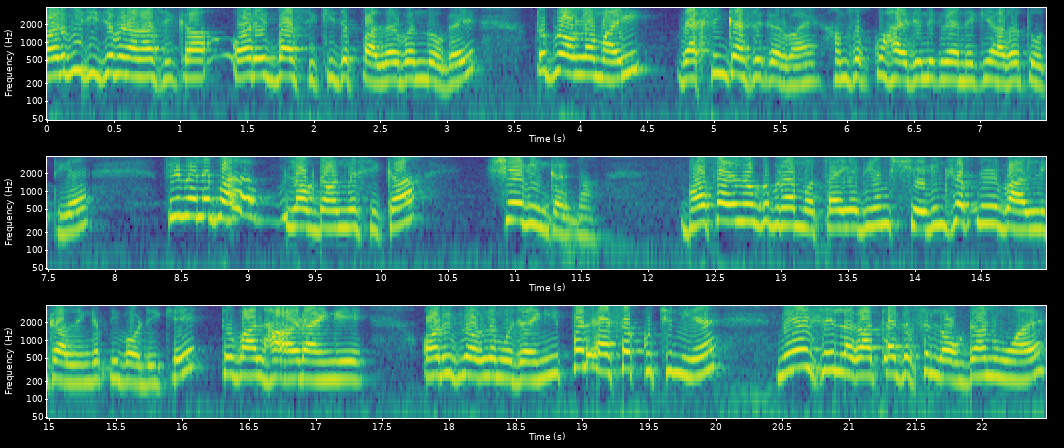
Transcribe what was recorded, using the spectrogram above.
और भी चीज़ें बनाना सीखा, और एक बात सीखी, जब पार्लर बंद हो गए तो प्रॉब्लम आई वैक्सिंग कैसे करवाएँ? हम सबको हाइजीनिक रहने की आदत होती है। फिर मैंने लॉकडाउन में सीखा शेविंग करना। बहुत सारे लोगों को भ्रम होता है, यदि हम शेविंग से अपने बाल निकालेंगे अपनी बॉडी के तो बाल हार्ड आएँगे और भी प्रॉब्लम हो जाएँगी। पर ऐसा कुछ नहीं है। मैं इसे लगातार जब से लॉकडाउन हुआ है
